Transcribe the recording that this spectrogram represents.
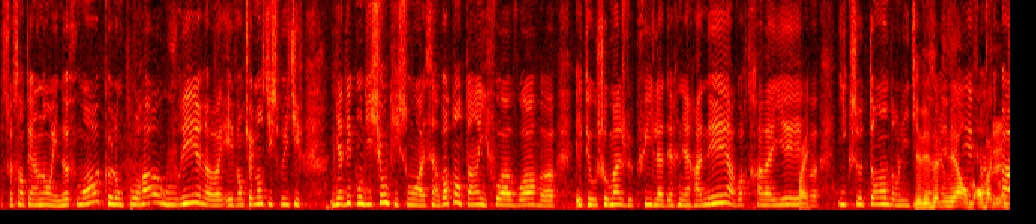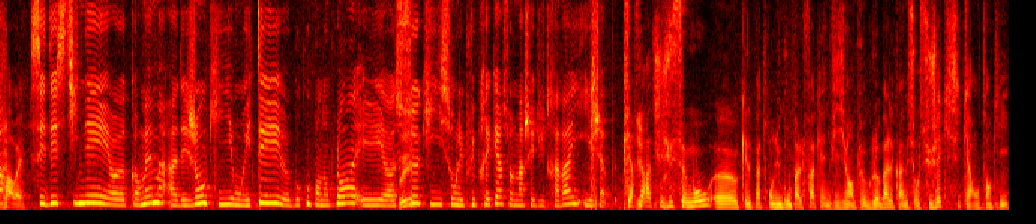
61 ans et 9 mois, que l'on pourra ouvrir euh, éventuellement ce dispositif. Il y a des conditions qui sont assez importantes. hein. Il faut avoir euh, été au chômage depuis la dernière année, avoir travaillé euh, X temps dans les Il y a des alinéas en, années. en bas Enfin, de contrat, ouais. c'est destiné euh, quand même à des gens qui ont été euh, beaucoup en emploi et euh, Oui. ceux qui sont les plus précaires sur le marché du travail y échappent. Pierre Ferracci, juste ce mot, euh, qui est le patron du groupe Alpha, qui a une vision un peu globale quand même sur le sujet, qui c'est 40 ans qu'il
